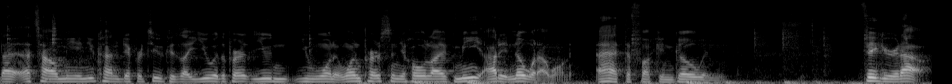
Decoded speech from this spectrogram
that that's how me and you kind of differ too because like you were the person you you wanted one person your whole life me i didn't know what i wanted i had to fucking go and figure it out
